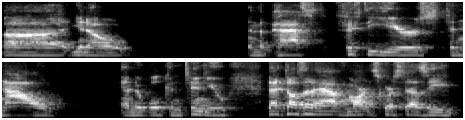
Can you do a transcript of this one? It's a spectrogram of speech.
uh, you know, in the past 50 years to now, and it will continue, that doesn't have Martin Scorsese,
